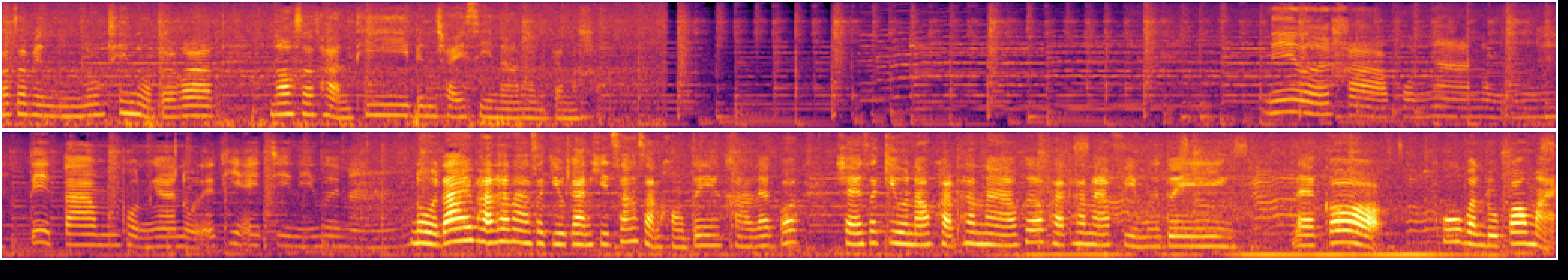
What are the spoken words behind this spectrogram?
ก็จะเป็นรูปที่หนูไปวาดนอกสถานที่เป็นใช้สีน้ำเหมือนกันนะคะ นี่เลยค่ะผลงานหนู ติดตามผลงานหนูได้ที่ IG นี้เลยนะ หนูได้พัฒนาสกิลการคิดสร้างสรรค์ของตัวเองค่ะ แล้วก็ใช้สกิลนักพัฒนาเพื่อพัฒนาฝีมือตัวเอง และก็ผู้บรรลุเป้าหมาย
